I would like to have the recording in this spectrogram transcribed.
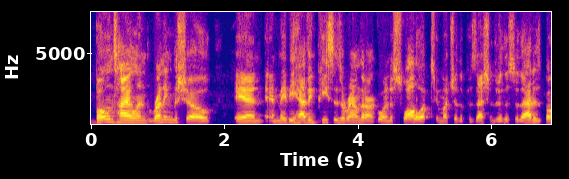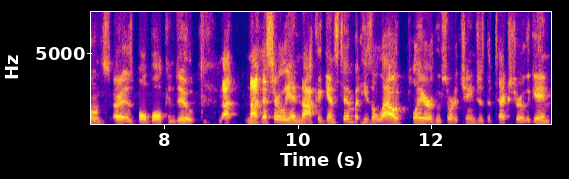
Bones Hyland running the show and and maybe having pieces around that aren't going to swallow up too much of the possessions or this or that as Bones or as Bol Bol can do. Not not necessarily a knock against him, but he's a loud player who sort of changes the texture of the game.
